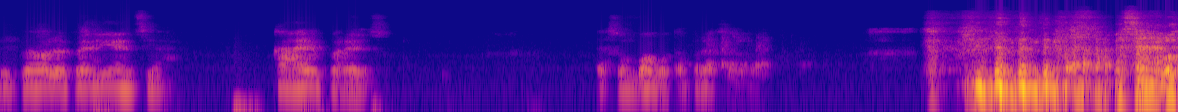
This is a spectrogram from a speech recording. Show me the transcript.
Mi peor experiencia, caer preso. Es un bobo está preso. ¿no? es un bobo.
